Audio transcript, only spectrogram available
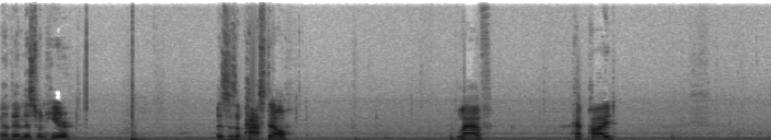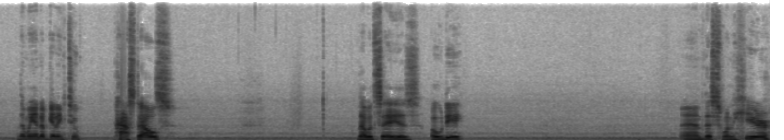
And then this one here, this is a pastel lav pied. Then we end up getting two pastels that would say is OD. And this one here,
